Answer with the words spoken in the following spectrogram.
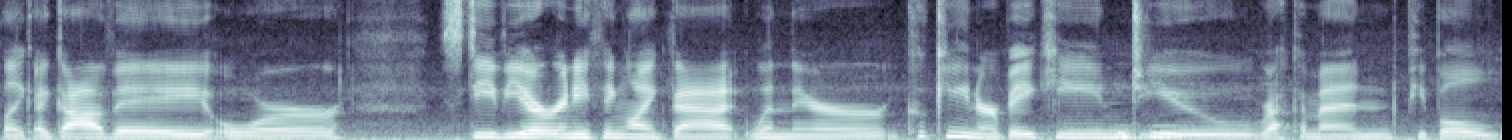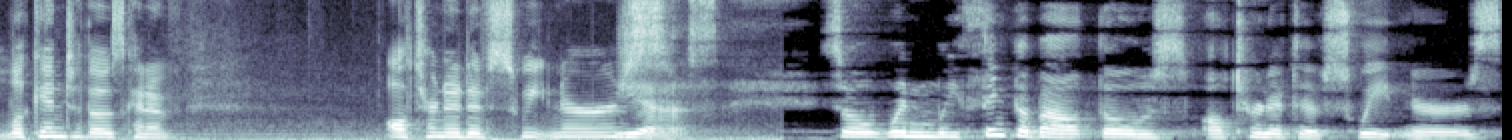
like agave or stevia or anything like that when they're cooking or baking? Do you recommend people look into those kind of alternative sweeteners? Yes. So when we think about those alternative sweeteners,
